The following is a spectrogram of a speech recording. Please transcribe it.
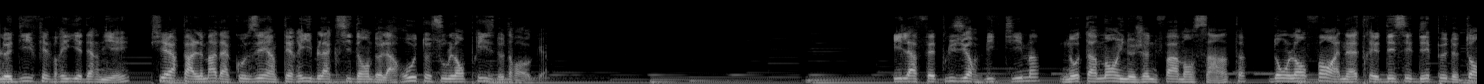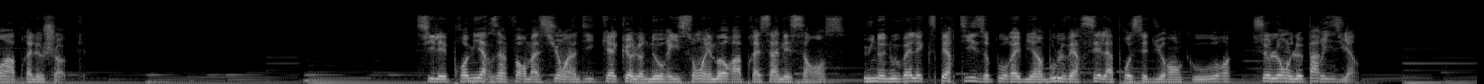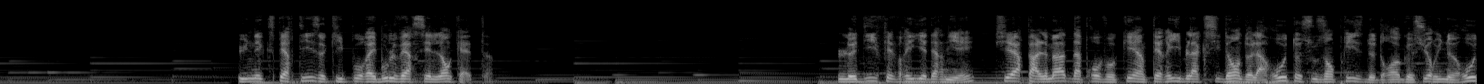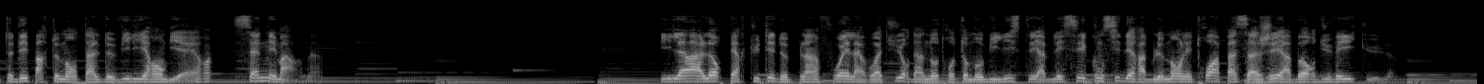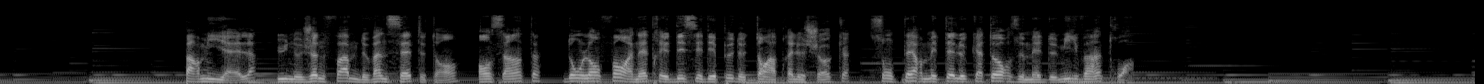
Le 10 février dernier, Pierre Palmade a causé un terrible accident de la route sous l'emprise de drogue. Il a fait plusieurs victimes, notamment une jeune femme enceinte, dont l'enfant à naître est décédé peu de temps après le choc. Si les premières informations indiquaient que le nourrisson est mort après sa naissance, une nouvelle expertise pourrait bien bouleverser la procédure en cours, selon Le Parisien. Une expertise qui pourrait bouleverser l'enquête. Le 10 février dernier, Pierre Palmade a provoqué un terrible accident de la route sous emprise de drogue sur une route départementale de Villiers-en-Bière, Seine-et-Marne. Il a alors percuté de plein fouet la voiture d'un autre automobiliste et a blessé considérablement les trois passagers à bord du véhicule. Parmi elles, une jeune femme de 27 ans, enceinte, dont l'enfant à naître est décédé peu de temps après le choc, son terme était le 14 mai 2023.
